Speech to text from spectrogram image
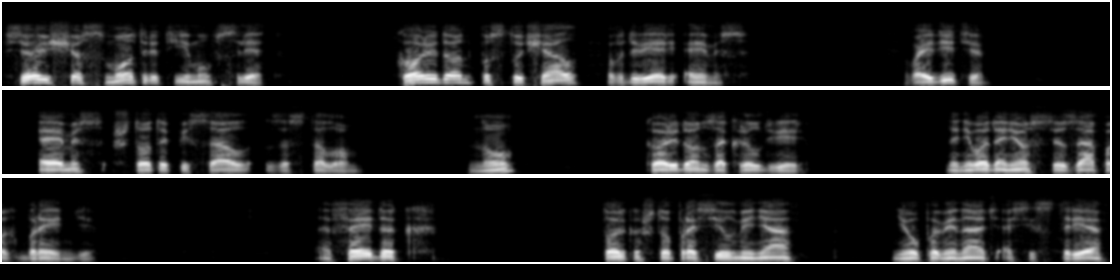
все еще смотрит ему вслед. Коридон постучал в дверь Эмис. «Войдите». Эмис что-то писал за столом. «Ну?» Коридон закрыл дверь. До него донесся запах бренди. Фейдок только что просил меня не упоминать о сестре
